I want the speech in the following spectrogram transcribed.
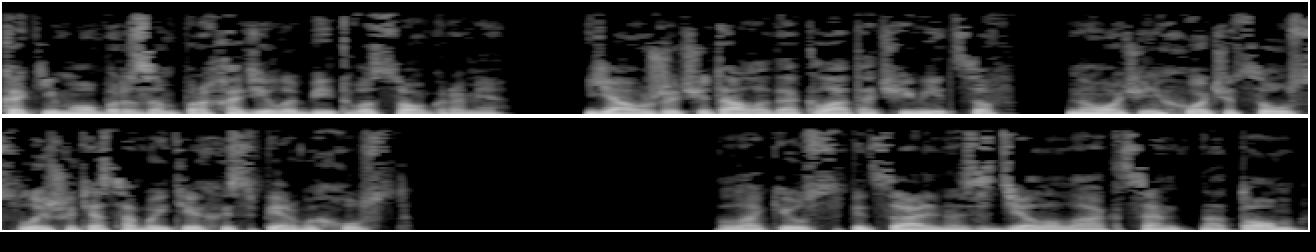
каким образом проходила битва с ограми? Я уже читала доклад очевидцев, но очень хочется услышать о событиях из первых уст». Лакюс специально сделала акцент на том,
